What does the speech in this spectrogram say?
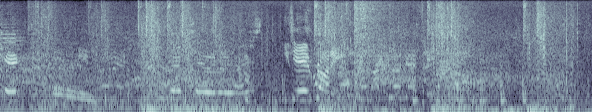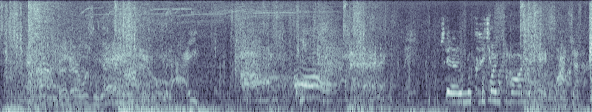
Yeah, That's Ronnie! There wasn't getting Oh! to look head, Walter.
